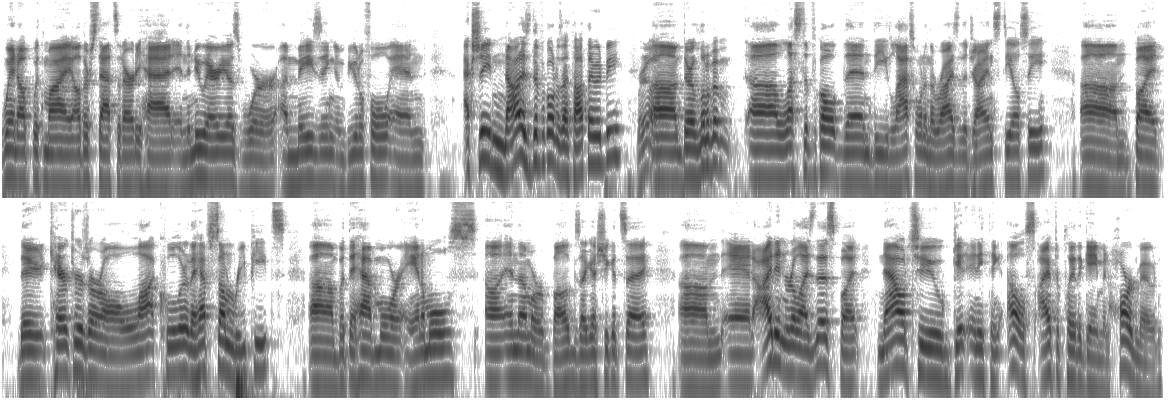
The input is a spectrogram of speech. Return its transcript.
went up with my other stats that I already had. And the new areas were amazing and beautiful, and actually not as difficult as I thought they would be. Really? Um, they're a little bit uh, less difficult than the last one in the Rise of the Giants DLC, um, but their characters are a lot cooler. They have some repeats, um, but they have more animals uh, in them, or bugs, I guess you could say. Um, and I didn't realize this, but now to get anything else, I have to play the game in hard mode.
